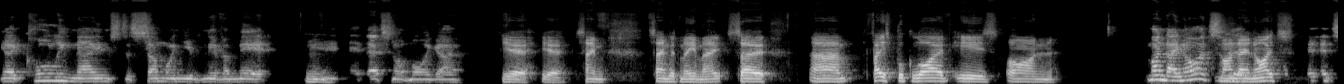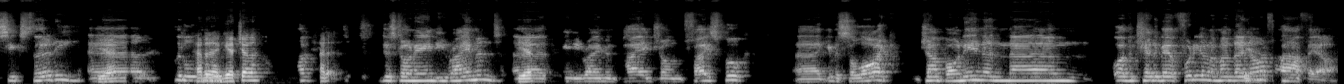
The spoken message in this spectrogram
you know calling names to someone you've never met, Mm. that's not my go. yeah, yeah, same same with me, mate. So um, Facebook Live is on Monday nights, Monday nights. at, at six thirty. Yeah. Uh, little, How did I little- get you? Just on Andy Raymond, Yeah. uh, Andy Raymond page on Facebook. Uh, give us a like, jump on in, and um, we'll have a chat about footy on a Monday Yeah. night for half hour.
